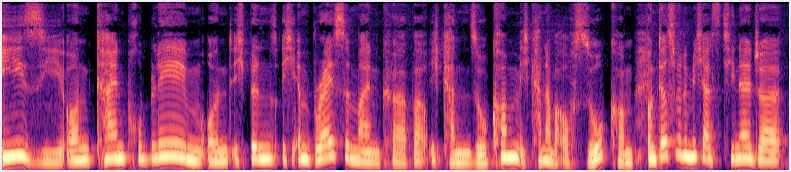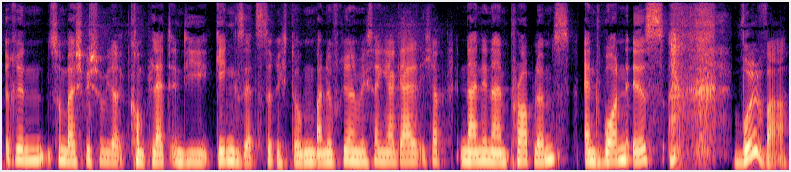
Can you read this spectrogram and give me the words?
easy und kein Problem und ich bin, ich embrace meinen Körper. Ich kann so kommen, ich kann aber auch so kommen. Und das würde mich als Teenagerin zum Beispiel schon wieder komplett in die gegengesetzte Richtung manövrieren. Würde ich sagen, ja geil, ich habe 99 Problems and one is Vulva.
